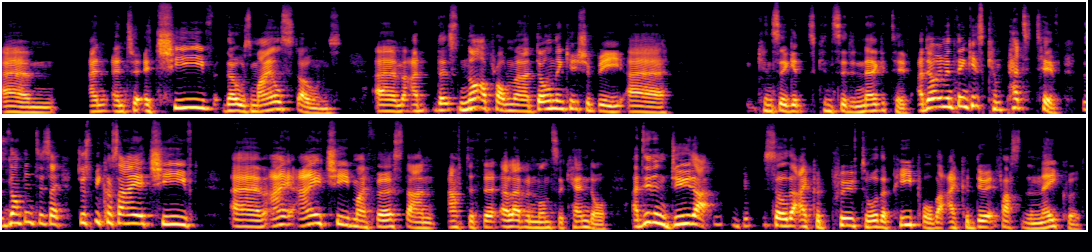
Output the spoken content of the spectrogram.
um, and, and to achieve those milestones. Um, I, that's not a problem, and I don't think it should be uh, considered considered negative. I don't even think it's competitive. There's nothing to say just because I achieved. Um, I, I achieved my first dan after th- 11 months of Kendo. I didn't do that so that I could prove to other people that I could do it faster than they could.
